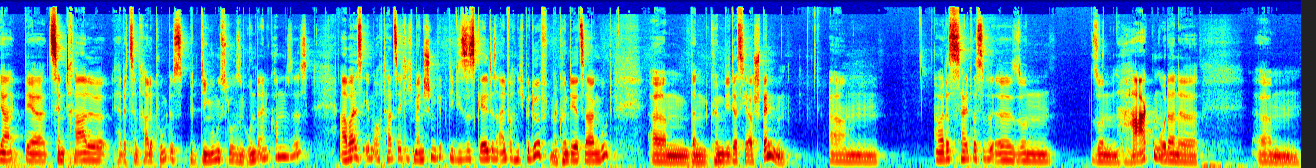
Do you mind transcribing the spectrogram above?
ja der zentrale, ja, der zentrale Punkt des bedingungslosen Grundeinkommens ist, aber es eben auch tatsächlich Menschen gibt, die dieses Geldes einfach nicht bedürfen. Man könnte jetzt sagen, gut, ähm, dann können die das ja spenden. Ähm, aber das ist halt was, äh, so, ein, so ein Haken oder eine, ähm,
